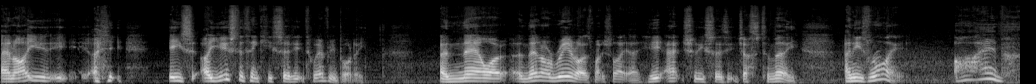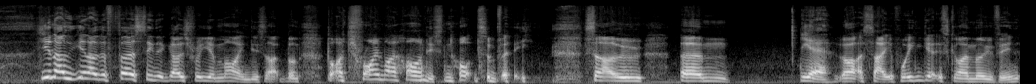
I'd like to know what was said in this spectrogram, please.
And I, he's, I used to think he said it to everybody. And now, I, and then I realised much later, he actually says it just to me. And he's right. I am. you know, you know, the first thing that goes through your mind is like. But I try my hardest not to be. So, um, yeah, like I say, if we can get this guy moving,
